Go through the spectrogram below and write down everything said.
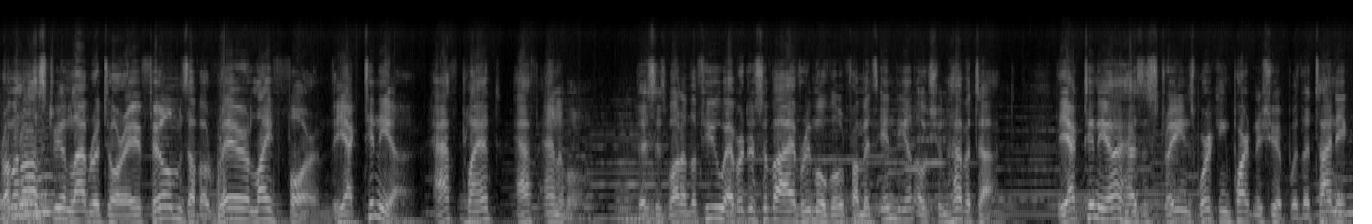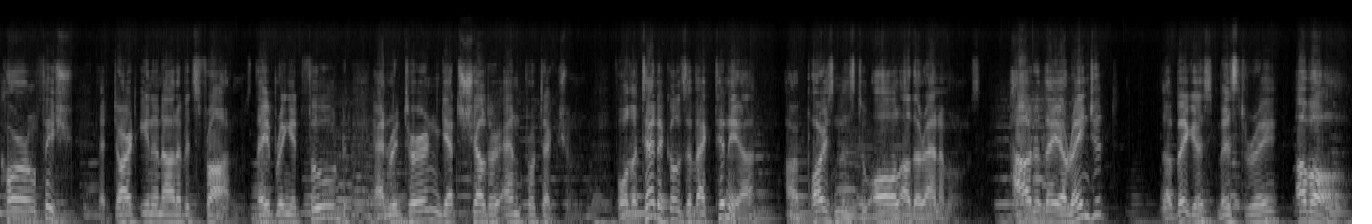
From an Austrian laboratory, films of a rare life form, the actinia, half plant, half animal. This is one of the few ever to survive removal from its Indian Ocean habitat. The actinia has a strange working partnership with the tiny coral fish that dart in and out of its fronds. They bring it food and return get shelter and protection. For the tentacles of actinia are poisonous to all other animals. How do they arrange it? The biggest mystery of all.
